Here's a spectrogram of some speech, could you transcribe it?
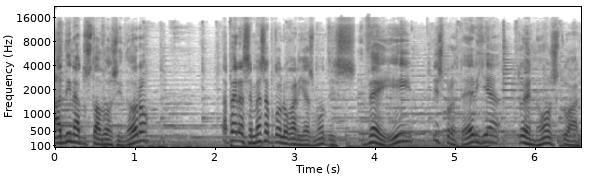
αντί να τους τα δώσει δώρο, τα πέρασε μέσα από το λογαριασμό της ΔΕΗ, της Πρωτέργεια, του ενός του άλλου.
